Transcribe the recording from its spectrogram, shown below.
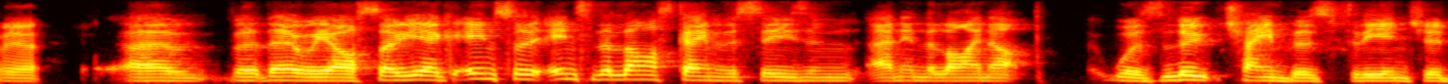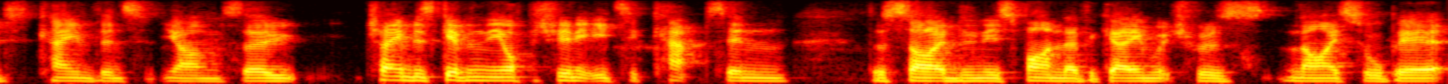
Yeah. Um, but there we are. So yeah, into into the last game of the season, and in the lineup was Luke Chambers for the injured Kane Vincent Young. So Chambers given the opportunity to captain the side in his final ever game, which was nice, albeit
